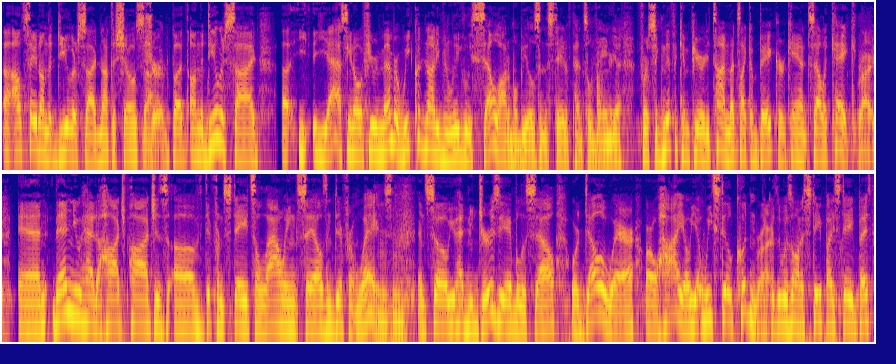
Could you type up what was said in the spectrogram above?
uh, I'll say it on the dealer side, not the show side. Sure. But on the dealer side, uh, y- yes, you know, if you remember, we could not even legally sell automobiles in the state of Pennsylvania for a significant period of time. That's like a baker can't sell a cake. Right. And then you had a hodgepodges of different states allowing sales in different ways. Mm-hmm. And so you had New Jersey able to sell or Delaware or Ohio, yet we still couldn't Right. because it was on a state by state basis.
